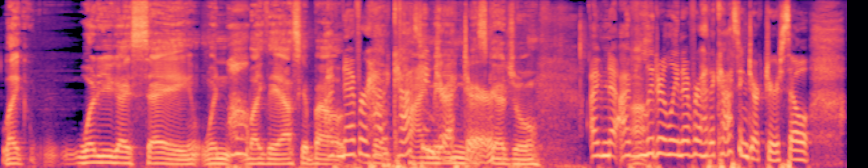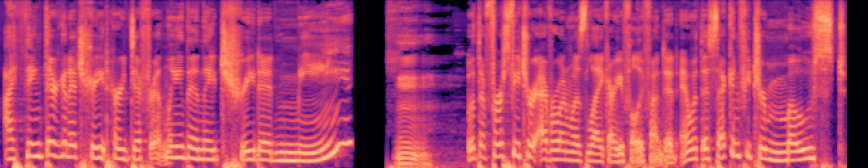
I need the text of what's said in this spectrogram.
Like, what do you guys say when well, like they ask about? I've never had a casting timing, director schedule. I've ne- I've ah. literally never had a casting director, so I think they're going to treat her differently than they treated me. Mm with the first feature, everyone was like, Are you fully funded? And with the second feature, most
